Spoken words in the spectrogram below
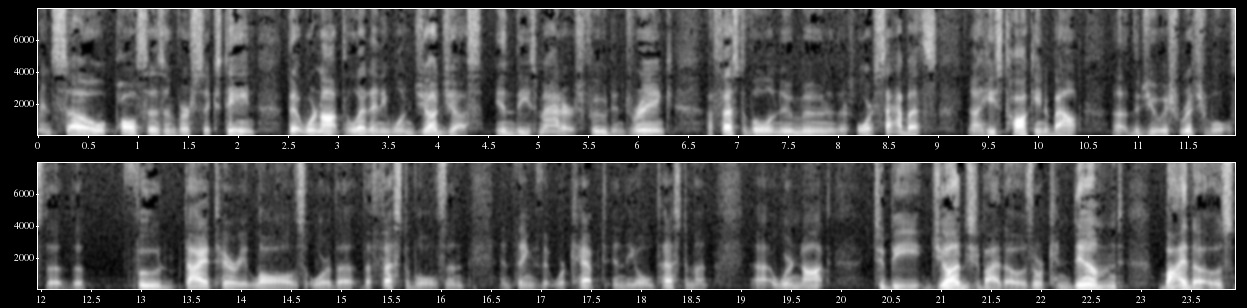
And so, Paul says in verse 16 that we're not to let anyone judge us in these matters food and drink, a festival, a new moon, or Sabbaths. Uh, he's talking about uh, the Jewish rituals, the, the food dietary laws, or the, the festivals and, and things that were kept in the Old Testament. Uh, we're not to be judged by those or condemned by those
